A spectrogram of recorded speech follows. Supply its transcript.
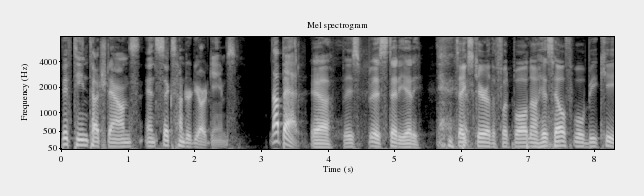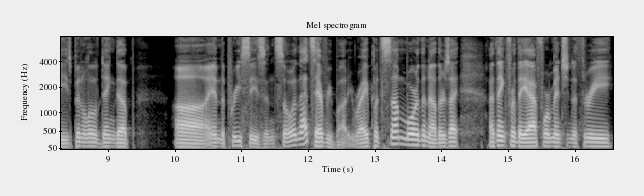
15 touchdowns, and 600 yard games. Not bad. Yeah, he's, he's steady Eddie. Takes care of the football. Now his health will be key. He's been a little dinged up uh, in the preseason, so and that's everybody, right? But some more than others. I, I think for the aforementioned the three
